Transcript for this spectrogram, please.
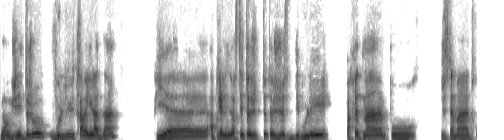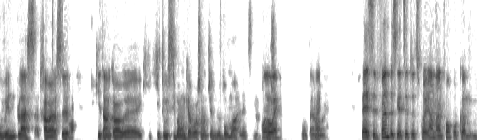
Donc, j'ai toujours voulu travailler là-dedans. Puis, euh, après l'université, tout, a juste déboulé parfaitement pour justement trouver une place à travers ça qui est encore qui, est aussi bon qu'avoir son gym pour moi. Là, ouais, ouais. Ben, c'est le fun parce que tu sais, toi, tu programmes dans le fond pour comme,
